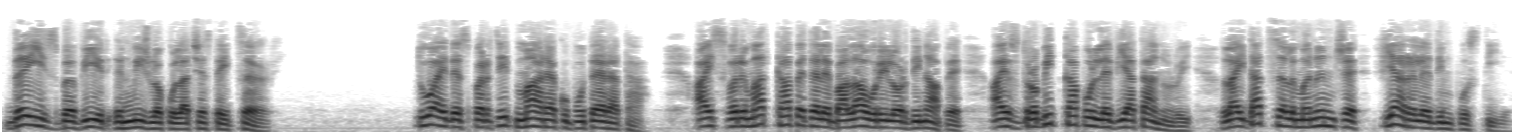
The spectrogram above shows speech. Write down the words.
dă izbăviri în mijlocul acestei țări. Tu ai despărțit marea cu puterea ta ai sfărâmat capetele balaurilor din ape, ai zdrobit capul leviatanului, l-ai dat să-l mănânce fiarele din pustie.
